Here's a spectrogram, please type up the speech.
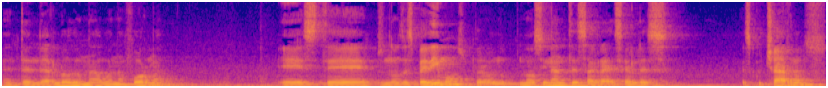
entenderlo de una buena forma. Este, pues nos despedimos, pero no, no sin antes agradecerles escucharnos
